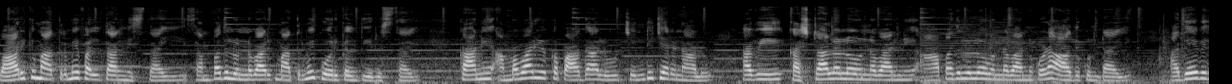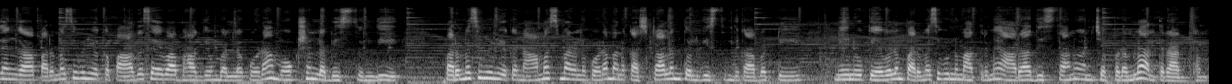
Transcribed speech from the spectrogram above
వారికి మాత్రమే ఫలితాలను ఇస్తాయి. సంపదలు ఉన్నవారికి మాత్రమే కోరికలు తీరుస్తాయి. కానీ అమ్మవారి యొక్క పాదాలు చెండి చరణాలు అవి కష్టాలలో ఉన్నవారిని ఆపదలలో ఉన్నవారిని కూడా ఆదుకుంటాయి. అదేవిధంగా పరమశివుని యొక్క పాదసేవా భాగ్యం వల్ల కూడా మోక్షం లభిస్తుంది. పరమశివుని యొక్క నామస్మరణ కూడా మన కష్టాలను తొలగిస్తుంది కాబట్టి నేను కేవలం పరమశివుని మాత్రమే ఆరాధిస్తాను అని చెప్పడంలో అంతరార్థం.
